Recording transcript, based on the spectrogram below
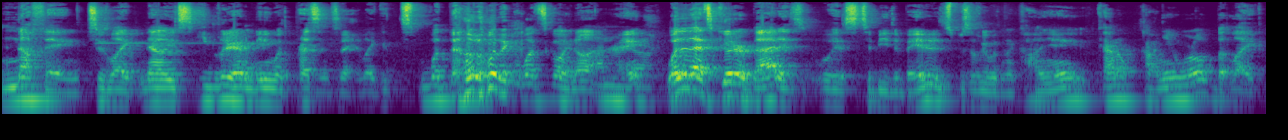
Nothing to like now he's he literally had a meeting with the president today. Like it's what the like what's going on, right? Whether that's good or bad is was to be debated, specifically within the Kanye kind of Kanye world. But like,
